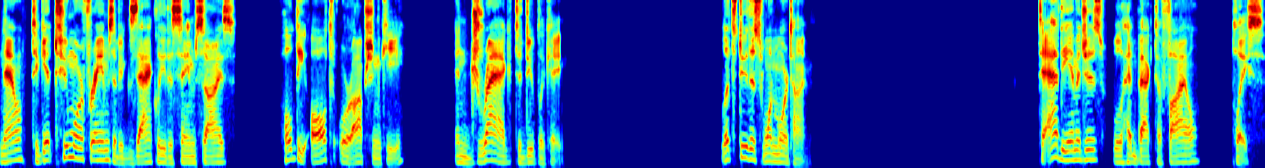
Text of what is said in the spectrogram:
Now, to get two more frames of exactly the same size, hold the Alt or Option key, and drag to duplicate. Let's do this one more time. To add the images, we'll head back to File, Place.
